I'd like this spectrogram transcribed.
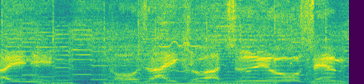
際に小細工は通用せん。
